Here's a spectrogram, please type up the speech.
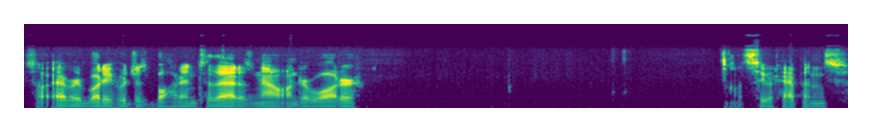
So everybody who just bought into that is now underwater. Let's see what happens.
